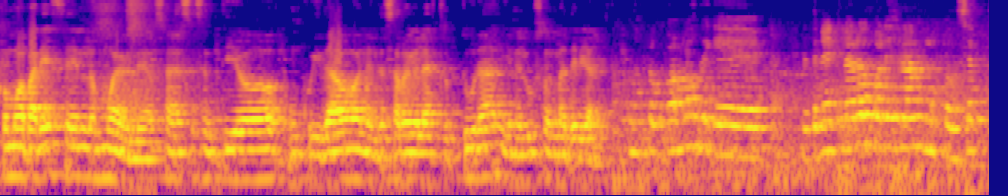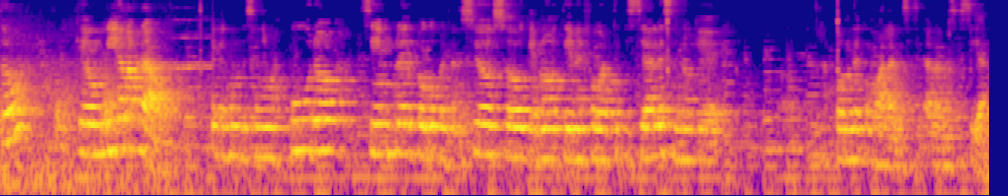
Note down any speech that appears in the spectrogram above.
cómo aparecen los muebles, o sea, en ese sentido un cuidado en el desarrollo de la estructura y en el uso del material. Nos preocupamos de, que, de tener claro cuáles eran los conceptos que unían a Bravo. Es un diseño más puro, simple, poco pretencioso, que no tiene fuegos artificiales, sino que responde como a la, necesidad.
